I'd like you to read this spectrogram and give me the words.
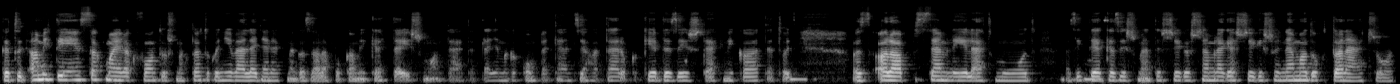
Tehát, hogy amit én szakmailag fontosnak tartok, hogy nyilván legyenek meg az alapok, amiket te is mondtál, tehát legyen meg a kompetencia határok, a kérdezés technika, tehát, hogy az alap szemléletmód, az ítélkezésmentesség, a semlegesség, és hogy nem adok tanácsot.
